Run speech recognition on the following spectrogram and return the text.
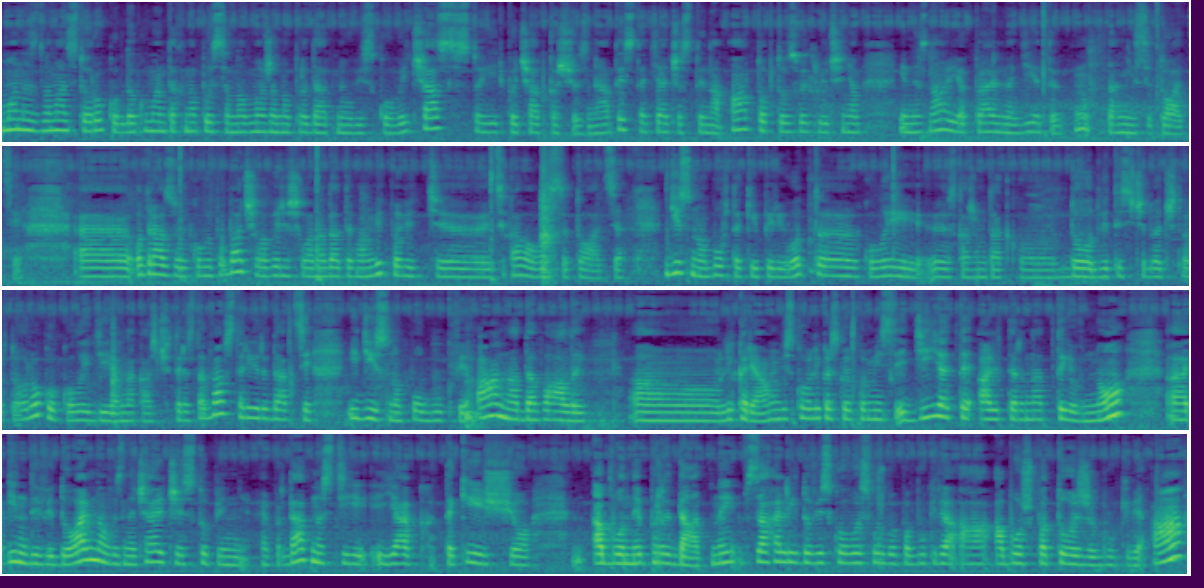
У мене з 12 року в документах написано обмежено придатний у військовий час. Стоїть початка, що знятий, стаття частина А, тобто з виключенням, і не знаю, як правильно діяти ну, в даній ситуації. Е, одразу, коли побачила, вирішила надати вам відповідь. е, Цікава у вас ситуація. Дійсно, був такий період, е, коли, е, скажімо так, до 2024 року, коли діяв наказ 402 в старій редакції, і дійсно по букві А надавали лікарям військово-лікарської комісії діяти альтернативно, індивідуально визначаючи ступінь придатності як такий, що або непридатний взагалі до військової служби по букві А, або ж по той же букві А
